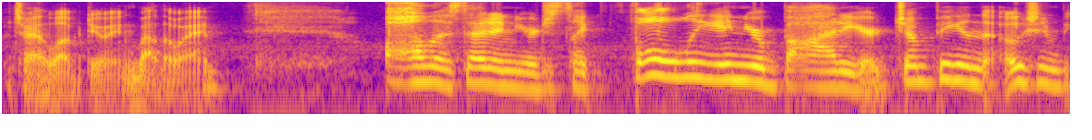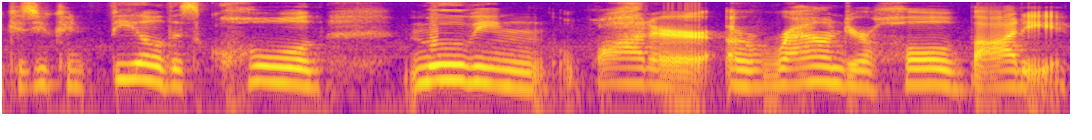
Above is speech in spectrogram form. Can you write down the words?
which I love doing, by the way. All of a sudden, you're just like fully in your body or jumping in the ocean because you can feel this cold, moving water around your whole body.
